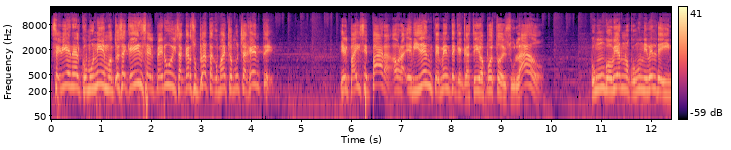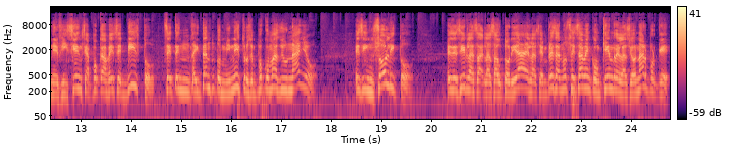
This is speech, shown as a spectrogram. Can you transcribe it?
se viene el comunismo. Entonces hay que irse del Perú y sacar su plata como ha hecho mucha gente. Y el país se para. Ahora, evidentemente que Castillo ha puesto de su lado. Con un gobierno con un nivel de ineficiencia pocas veces visto. Setenta y tantos ministros en poco más de un año. Es insólito. Es decir, las, las, autoridades, las empresas no se saben con quién relacionar porque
